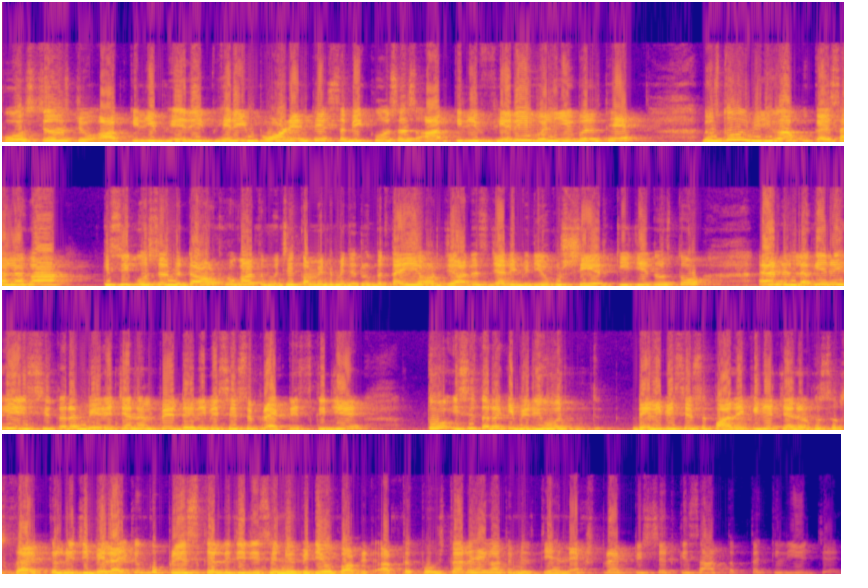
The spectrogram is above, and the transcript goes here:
क्वेश्चंस जो आपके लिए वेरी वेरी इंपॉर्टेंट थे। सभी क्वेश्चंस आपके लिए वेरी वैल्यूएबल थे। दोस्तों, वीडियो आपको कैसा लगा? किसी क्वेश्चन में डाउट होगा तो मुझे कमेंट में ज़रूर बताइए और ज़्यादा से ज़्यादा वीडियो को शेयर कीजिए दोस्तों। एंड लगे रहिए इसी तरह मेरे चैनल पे डेली बेसिस से प्रैक्टिस कीजिए। तो इसी तरह की वीडियो डेली बेसिस से पाने के लिए चैनल को सब्सक्राइब कर लीजिए बेल आइकन को प्रेस कर लीजिए, जिससे न्यू वीडियो का अपडेट आप तक पहुँचता रहेगा। तो मिलती है नेक्स्ट प्रैक्टिस सेट के साथ। तब तक के लिए जय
